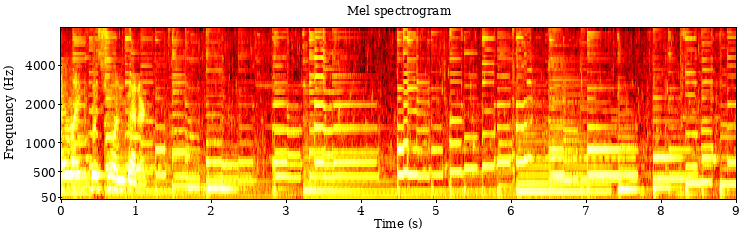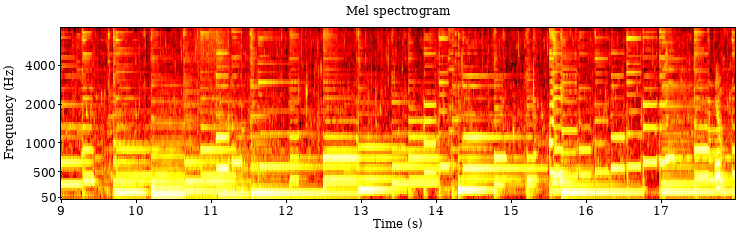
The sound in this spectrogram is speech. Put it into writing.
I like this one better. Yep.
